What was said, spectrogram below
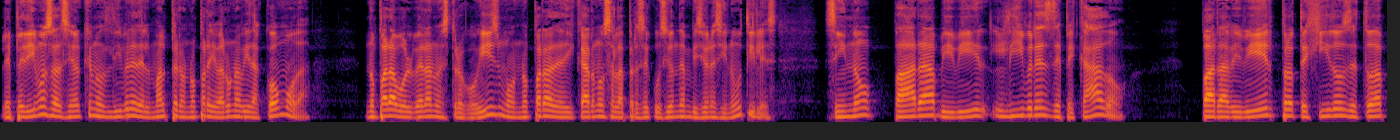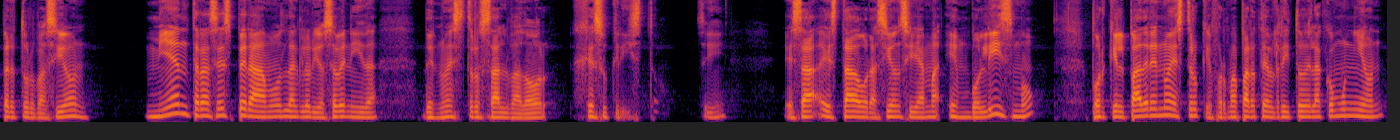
Le pedimos al Señor que nos libre del mal, pero no para llevar una vida cómoda, no para volver a nuestro egoísmo, no para dedicarnos a la persecución de ambiciones inútiles, sino para vivir libres de pecado, para vivir protegidos de toda perturbación, mientras esperamos la gloriosa venida de nuestro Salvador Jesucristo. ¿sí? Esa, esta oración se llama embolismo porque el Padre Nuestro, que forma parte del rito de la comunión,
